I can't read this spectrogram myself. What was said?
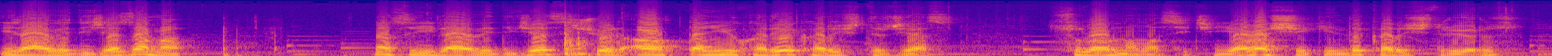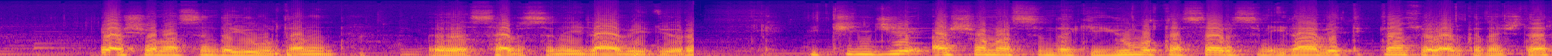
ilave edeceğiz ama nasıl ilave edeceğiz? Şöyle alttan yukarıya karıştıracağız. Sulanmaması için yavaş şekilde karıştırıyoruz. Bir aşamasında yumurtanın e, sarısını ilave ediyorum. İkinci aşamasındaki yumurta sarısını ilave ettikten sonra arkadaşlar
